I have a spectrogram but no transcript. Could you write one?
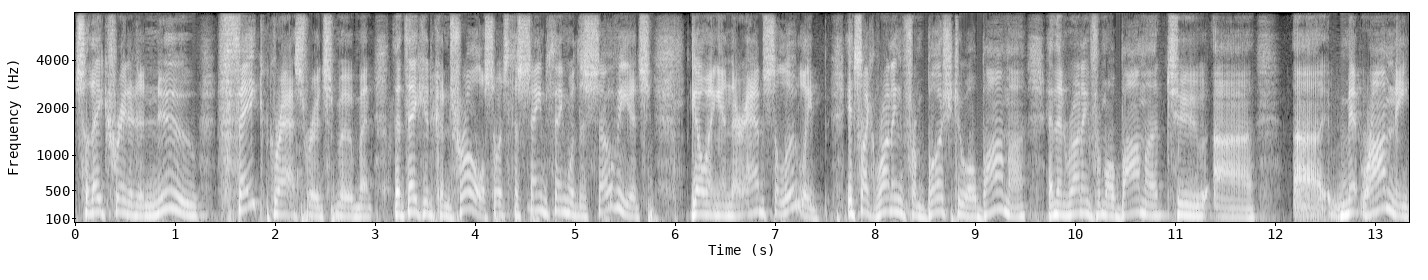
so they created a new fake grassroots movement movement that they could control. So it's the same thing with the Soviets going in there. Absolutely. It's like running from Bush to Obama and then running from Obama to uh, uh, Mitt Romney,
